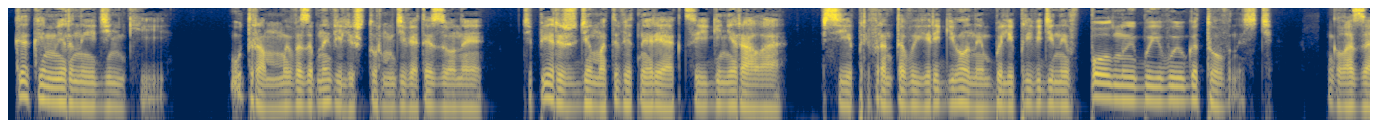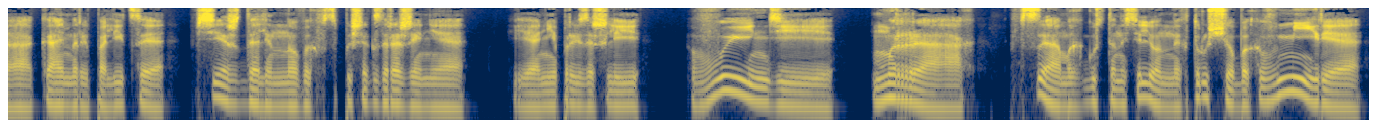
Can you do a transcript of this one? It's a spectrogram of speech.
как и мирные деньки. Утром мы возобновили штурм девятой зоны. Теперь ждем ответной реакции генерала. Все прифронтовые регионы были приведены в полную боевую готовность. Глаза, камеры, полиция — все ждали новых вспышек заражения. И они произошли в Индии. Мрах! В самых густонаселенных трущобах в мире.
